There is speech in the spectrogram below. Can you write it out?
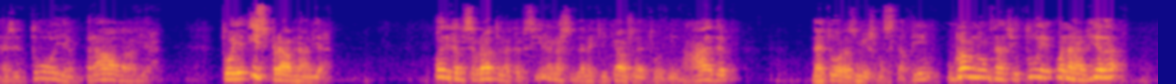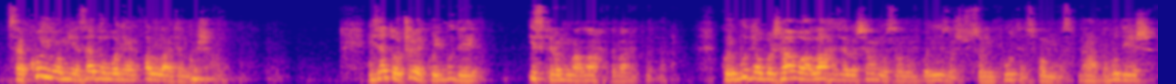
Kaže, to je prava vjera. To je ispravna vjera. Ovdje kad bi se vratili na tefsire, našli da neki kažu da je to din adel, da je to razumiješ mustaqim. Uglavnom, znači, to je ona vjera sa kojom je zadovoljan Allah Đalešanu. I zato čovjek koji bude iskren ima Allaha tabarak wa ta'ala, koji bude obožavao Allaha Đalešanu sa onom poniznošću, sa onim putem, spominjamo se, da budeš,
